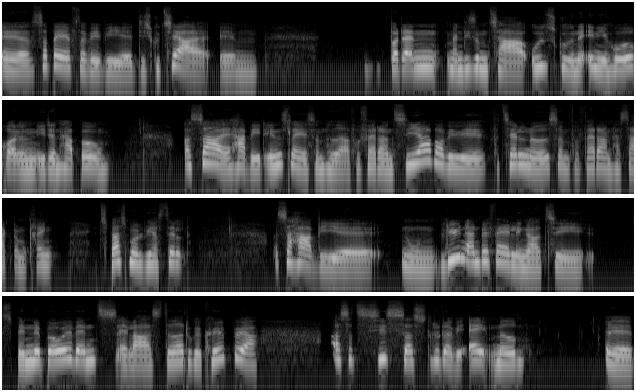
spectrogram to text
Øh, så bagefter vil vi øh, diskutere, øh, hvordan man ligesom tager udskuddene ind i hovedrollen i den her bog. Og så øh, har vi et indslag, som hedder Forfatteren siger, hvor vi vil fortælle noget, som forfatteren har sagt omkring et spørgsmål, vi har stillet. Og så har vi øh, nogle lynanbefalinger til spændende bogevents eller steder, du kan købe bøger. Og så til sidst så slutter vi af med øh,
